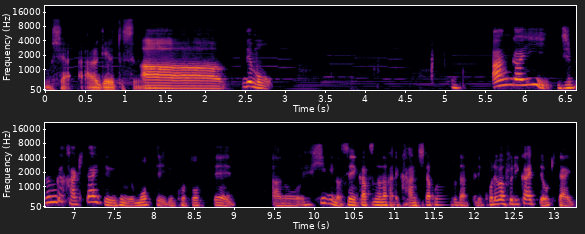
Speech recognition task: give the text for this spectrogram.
もしあげるとするのあー、でも、案外自分が書きたいというふうに思っていることって、あの、日々の生活の中で感じたことだったり、これは振り返っておきたい。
